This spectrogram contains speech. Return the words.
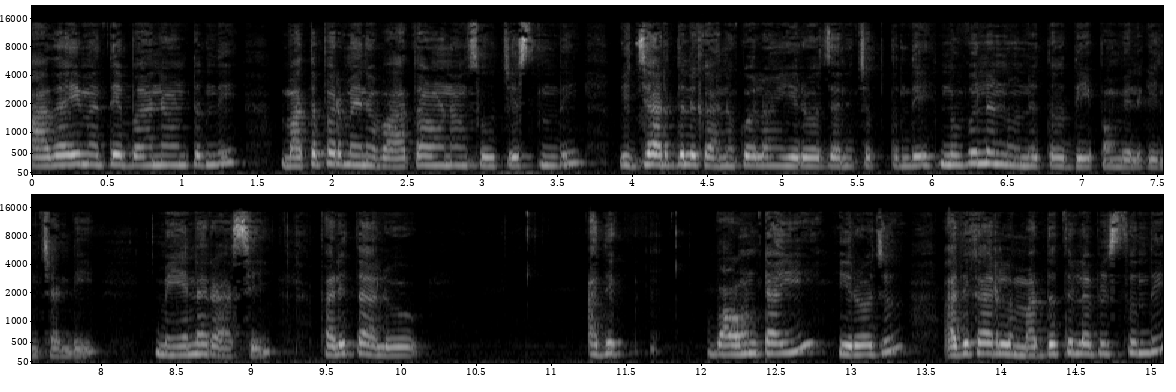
ఆదాయం అయితే బాగానే ఉంటుంది. మతపరమైన వాతావరణం సూచిస్తుంది. విద్యార్థులకు అనుకూలం ఈ రోజు అని చెప్తుంది. నువ్వుల నూనెతో దీపం వెలిగించండి. మీనరాశి. ఫలితాలు అది బాగుంటాయి. ఈరోజు అధికారుల మద్దతు లభిస్తుంది.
